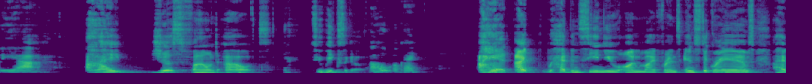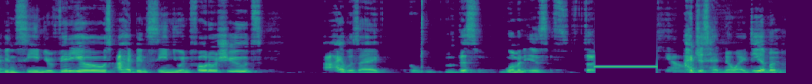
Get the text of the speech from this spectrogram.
yeah. I just found out two weeks ago. Oh, okay. I had I had been seeing you on my friends' Instagrams. Mm-hmm. I had been seeing your videos. I had been seeing you in photo shoots. I was like, this woman is the. Yeah. I just had no idea. But mm-hmm.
